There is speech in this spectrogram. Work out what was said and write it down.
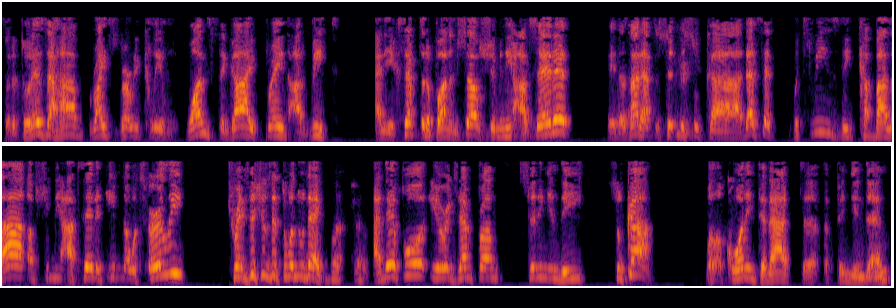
So the Turei Zahab writes very clearly, once the guy prayed Arvit, and he accepted upon himself Shemini Atzeret, he does not have to sit in the Sukkah. That's it. Which means the Kabbalah of Shemini Atzeret, even though it's early, transitions it to a new day. And therefore, you're exempt from sitting in the Sukkah. Well, according to that uh, opinion then,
